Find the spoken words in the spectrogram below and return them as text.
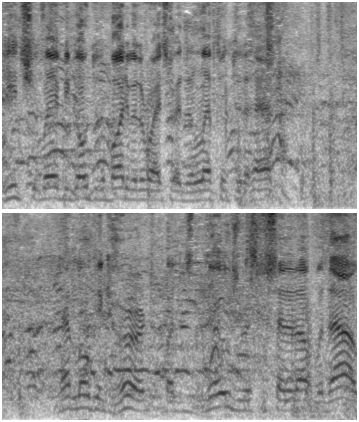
He should maybe go to the body with the right straight and the left hook to the head. That low kick hurt, but it's dangerous to set it up without.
